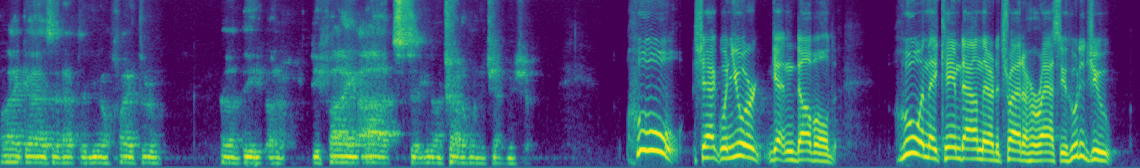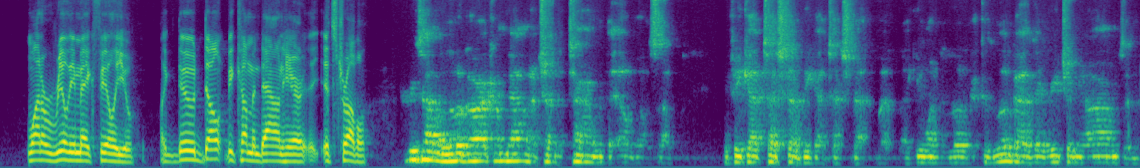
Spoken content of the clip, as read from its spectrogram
I like guys that have to you know fight through uh, the uh, defying odds to you know try to win the championship. Who, Shaq, when you were getting doubled, who when they came down there to try to harass you, who did you want to really make feel you? Like, dude, don't be coming down here. It's trouble. Every time a little guard come down, I try to turn with the elbow. So if he got touched up, he got touched up. But like you want the little because little guys they reach in your arms and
